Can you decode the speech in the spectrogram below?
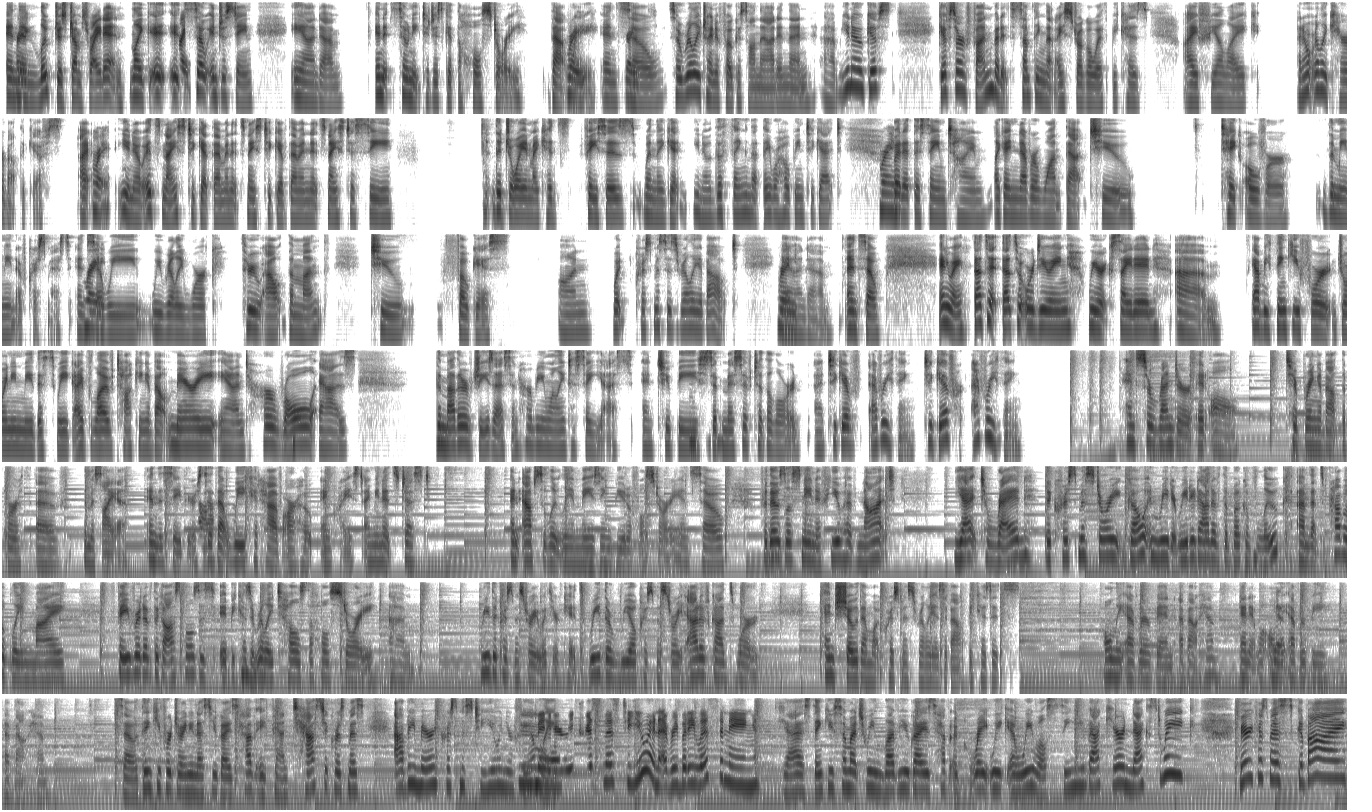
and then luke just jumps right in like it, it's Right. so interesting and um and it's so neat to just get the whole story that Right. way and so so really trying to focus on that and then um, you know gifts gifts are fun but it's something that i struggle with because i feel like i don't really care about the gifts i Right. you know it's nice to get them and it's nice to give them and it's nice to see the joy in my kids faces when they get you know the thing that they were hoping to get. Right. but at the same time like i never want that to take over the meaning of christmas. And so we we really work throughout the month to focus on what christmas is really about. Right. and um and so anyway that's it. That's what we're doing. We are excited. Um aby thank you for joining me this week i've loved talking about mary and her role as the mother of Jesus and her being willing to say yes and to be Mhm. submissive to the Lord, uh, to give everything, to give her everything and surrender it all to bring about the birth of the Messiah and the Savior so that we could have our hope in Christ. I mean, it's just an absolutely amazing, beautiful story. And so, for those listening, if you have not yet read the Christmas story, go and read it. Read it out of the book of Luke. Um, that's probably my favorite of the Gospels, is it because it really tells the whole story. Um, read the Christmas story with your kids. Read the real Christmas story out of God's Word, and show them what Christmas really is about, because it's only ever been about Him, and it will only Yeah. ever be about Him. So, thank you for joining us. You guys have a fantastic Christmas. Aby, Merry Christmas to you and your family. Merry Christmas to you and everybody listening. Yes, thank you so much. We love you guys. Have a great week, and we will see you back here next week. Merry Christmas. Goodbye.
